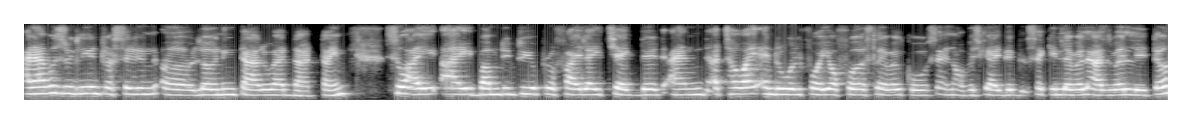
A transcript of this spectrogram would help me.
and I was really interested in uh, learning tarot at that time. So I, I bumped into your profile, I checked it and that's how i enrolled for your first level course and obviously i did the second level as well later.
